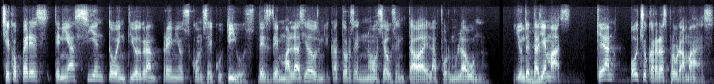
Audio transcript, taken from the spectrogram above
Checo Pérez tenía 122 gran premios consecutivos. Desde Malasia 2014 no se ausentaba de la Fórmula 1. Y un detalle más, quedan ocho carreras programadas.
